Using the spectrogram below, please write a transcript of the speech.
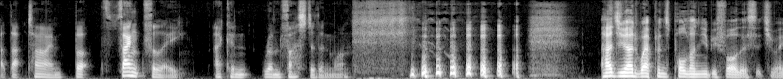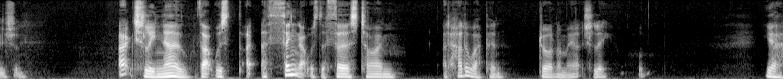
at that time. But thankfully, I can run faster than one. Had you had weapons pulled on you before this situation? Actually, no. That was, I, I think that was the first time I'd had a weapon drawn on me, actually. Yeah.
